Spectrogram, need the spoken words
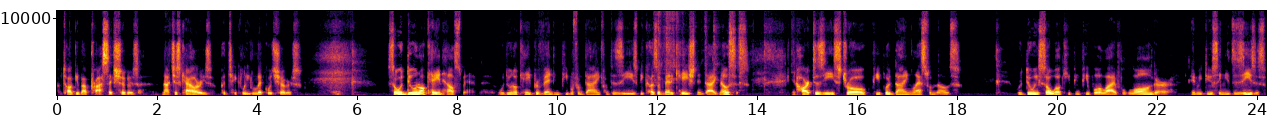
I'm talking about processed sugars, not just calories, particularly liquid sugars. So we're doing okay in health span. We're doing okay preventing people from dying from disease because of medication and diagnosis. In heart disease, stroke, people are dying less from those. We're doing so well keeping people alive longer in reducing these diseases.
